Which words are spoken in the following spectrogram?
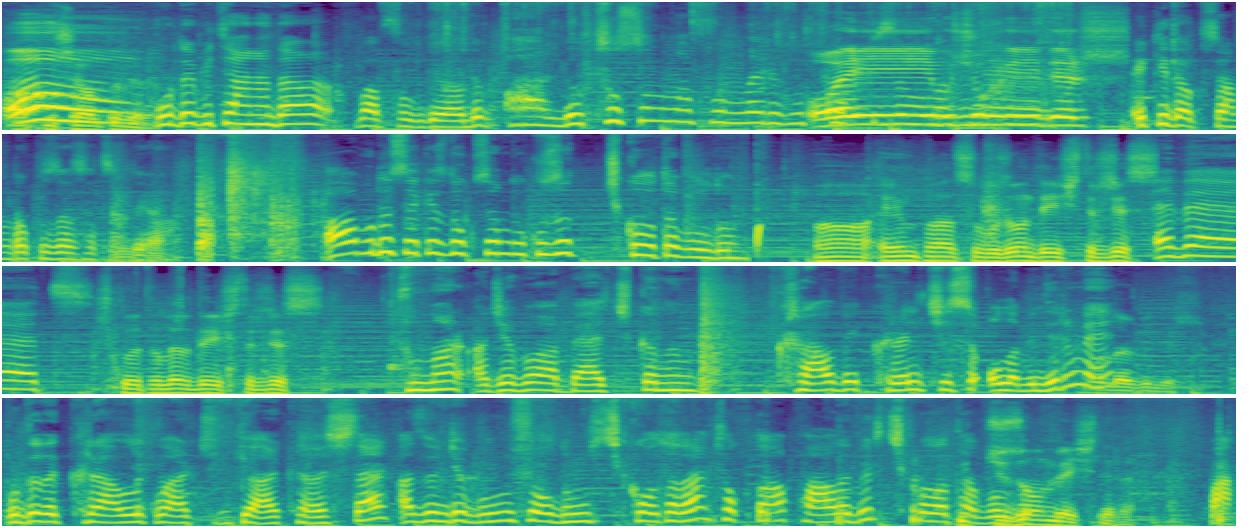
66 Aa, lira. Burada bir tane daha waffle gördüm. Aa Lotus'un waffle'ları bu çok Ay güzel bu çok olabilir. iyidir. 2.99'a satılıyor. Aa burada 8.99'a çikolata buldum. Aa en pahalısı bu. o zaman değiştireceğiz. Evet. Çikolataları değiştireceğiz. Bunlar acaba Belçika'nın kral ve kraliçesi olabilir mi? Olabilir. Burada da krallık var çünkü arkadaşlar. Az önce bulmuş olduğumuz çikolatadan çok daha pahalı bir çikolata buldum. 315 lira. Bak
